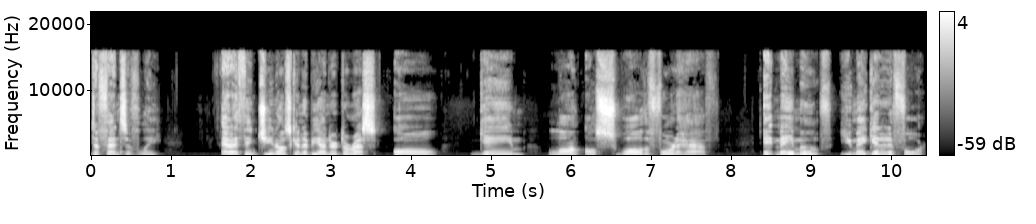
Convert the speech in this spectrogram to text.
defensively. And I think Geno's going to be under duress all game long. I'll swallow the four and a half. It may move. You may get it at four.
